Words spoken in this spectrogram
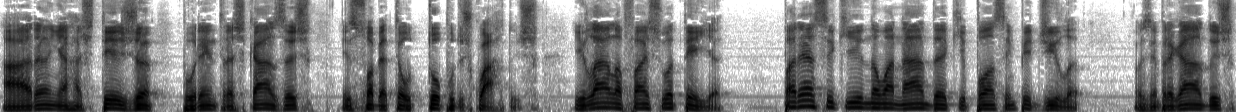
A aranha rasteja por entre as casas e sobe até o topo dos quartos. E lá ela faz sua teia. Parece que não há nada que possa impedi-la. Os empregados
